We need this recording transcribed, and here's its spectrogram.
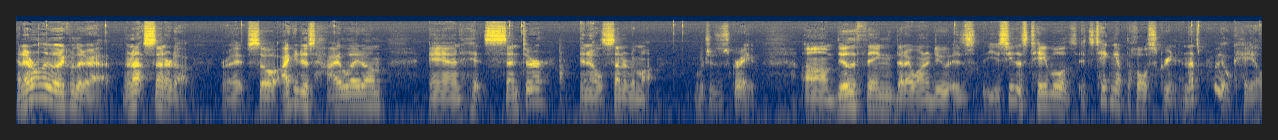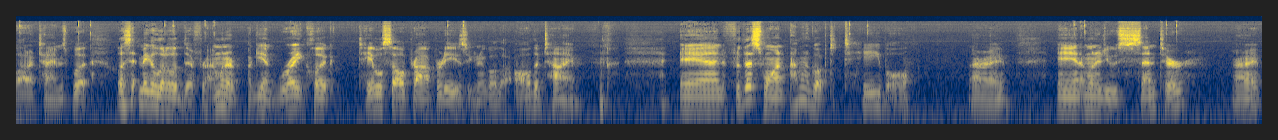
And I don't really like where they're at. They're not centered up right? So I can just highlight them and hit center and it'll center them up which is great. Um, the other thing that I want to do is you see this table it's, it's, taking up the whole screen and that's probably okay a lot of times but let's make it a little different. I'm gonna again right click table cell properties you're gonna go there all the time And for this one, I'm going to go up to table, all right, and I'm going to do center, all right,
